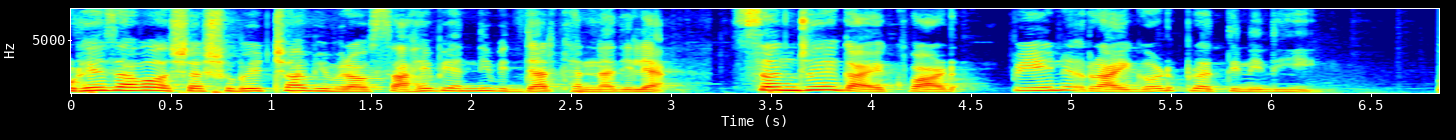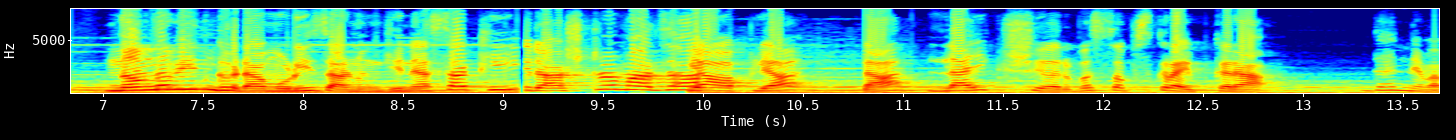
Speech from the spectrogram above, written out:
पुढे जावं अशा शुभेच्छा भीमराव साहेब यांनी विद्यार्थ्यांना दिल्या. संजय गायकवाड पेन रायगड प्रतिनिधी. नवनवीन घडामोडी जाणून घेण्यासाठी राष्ट्र माझा. या आपल्या लाईक शेअर व सबस्क्राईब करा. धन्यवाद.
